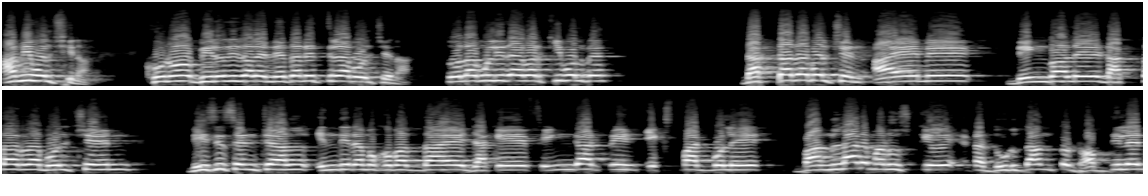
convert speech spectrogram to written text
আমি বলছি না। কোন বিরোধী দলের নেতা নেত্রীরা বলছে না। তোলাবুলিরা এবার কি বলবে? ডাক্তাররা বলছেন, আইএমএ বেঙ্গলের ডাক্তাররা বলছেন ডিসি সেন্ট্রাল ইন্দিরা মুখোপাধ্যায় যাকে ফিঙ্গারপ্রিন্ট এক্সপার্ট বলে বাংলার মানুষকে একটা দুর্দান্ত ঢপ দিলেন,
